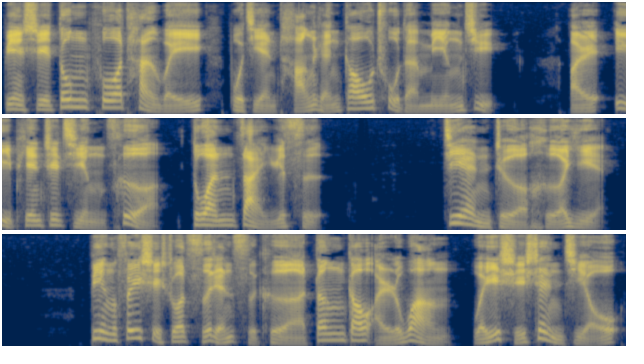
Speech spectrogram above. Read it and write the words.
便是东坡叹为不减唐人高处的名句。而一篇之景策，端在于此。见者何也？并非是说词人此刻登高而望，为时甚久，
